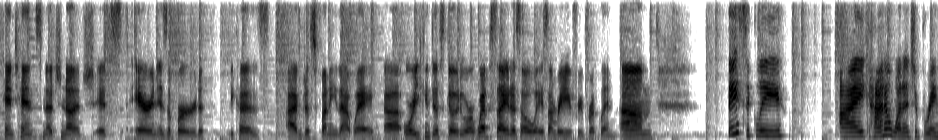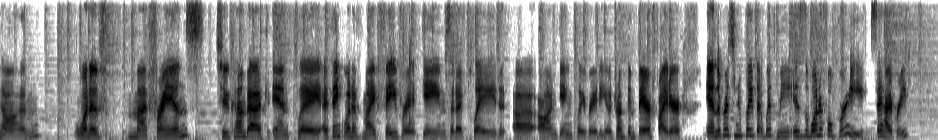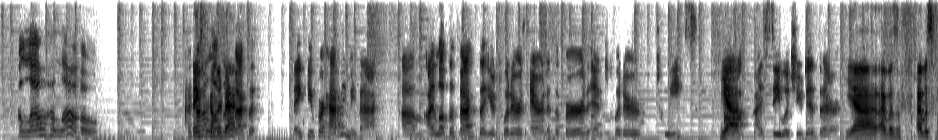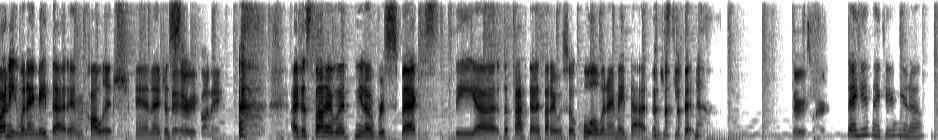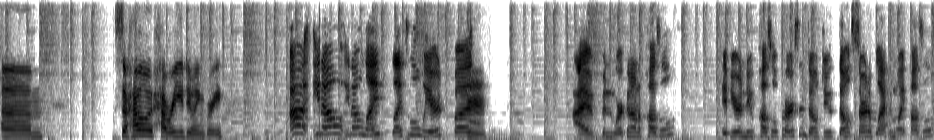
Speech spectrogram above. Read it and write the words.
Hint, hint, nudge, nudge. It's Aaron is a bird because I'm just funny that way. Uh, or you can just go to our website, as always, on Radio Free Brooklyn. Um, basically, I kind of wanted to bring on one of my friends to come back and play, I think, one of my favorite games that I've played uh, on Gameplay Radio, Drunken Bear Fighter. And the person who played that with me is the wonderful Bree. Say hi, Bree. Hello, hello. I Thanks for coming back. that- thank you for having me back. Um, I love the fact that your Twitter is Aaron is a bird and Twitter tweets. Yeah, Ah, I see what you did there. yeah. I was a f- I was funny when I made that in college, and I just Very funny. I just thought I would, you know, respect the uh, the fact that I thought I was so cool when I made that, and just keep it. Very smart. thank you, thank you. You know. Um. So how how are you doing, Bree? You know, you know, life life's a little weird, but Mm. I've been working on a puzzle. If you're a new puzzle person, don't do don't start a black and white puzzle.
